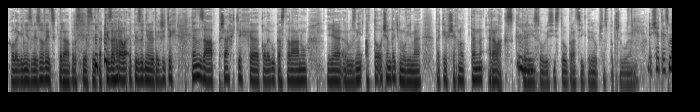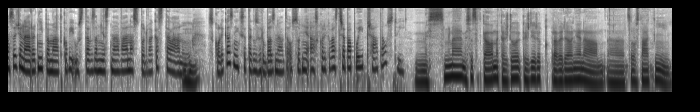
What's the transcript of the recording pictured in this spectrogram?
kolegyni z Vizovic, která prostě si taky zahrála epizodní roli, takže těch, ten zápřah těch eh, kolegů Kastelánů je různý a to, o čem teď mluvíme, tak je všechno ten relax, který mm-hmm. souvisí s tou prací, který občas potřebujeme. Dočetli jsme se, že Národní památkový ústav zaměstnává na 102 Kastelánů. Mm-hmm. Z kolika z nich se tak zhruba znáte osobně a z kolika vás třeba pojí přátelství? My jsme, my se setkáváme každý, každý rok pravidelně na uh, celostátní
